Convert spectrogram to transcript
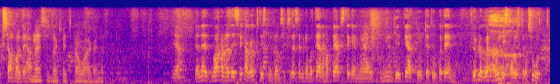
ükshaaval teha. nojah, siis läheks veits kaua aega, onju jah, ja need, ma arvan, nad ei sega ka üksteist, need on siuksed asjad, mida ma tean, et ma peaks tegema ja mingi teatud eduga teen. võib-olla kui jah nullist alustada suurt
